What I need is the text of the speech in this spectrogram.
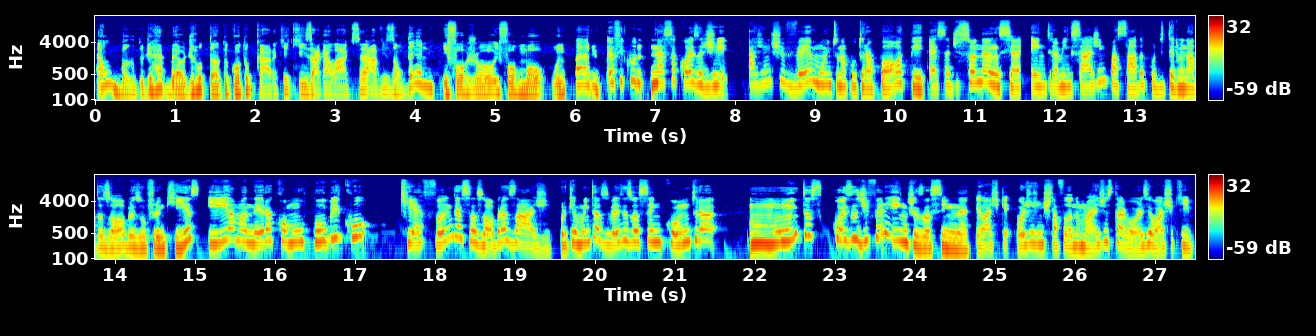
é um bando de rebelde lutando contra um cara que quis a galáxia a visão dele. E forjou e formou o Império. Eu fico nessa coisa de a gente vê muito na cultura pop essa dissonância entre a mensagem passada por determinadas obras ou franquias e a maneira como o público que é fã dessas obras age. Porque muitas vezes você encontra muitas coisas diferentes, assim, né? Eu acho que hoje a gente tá falando mais de Star Wars, eu acho que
